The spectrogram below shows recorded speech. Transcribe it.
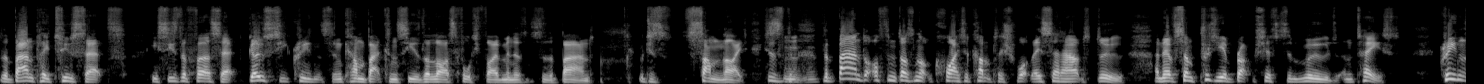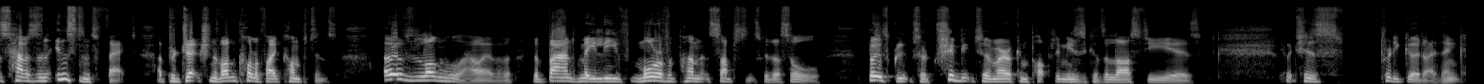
The band play two sets. He sees the first set, goes to see Creedence, and come back and sees the last forty-five minutes of the band, which is some night. He says the, mm-hmm. the band often does not quite accomplish what they set out to do, and they have some pretty abrupt shifts in mood and taste. Creedence has an instant effect, a projection of unqualified competence. Over the long haul, however, the band may leave more of a permanent substance with us all. Both groups are a tribute to American popular music of the last few years, which is pretty good, I think.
